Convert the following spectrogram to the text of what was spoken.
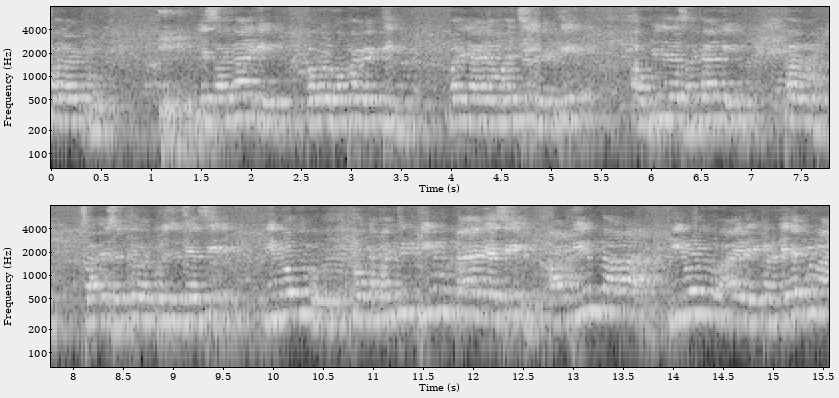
మనకు ఈ సంఘానికి ఒక గొప్ప వ్యక్తి మరి ఆయన మంచి వ్యక్తి. అభ్యుదయ సంఘాన్ని తన సాయశక్తుల కృషి చేసి ఈరోజు ఒక మంచి టీం తయారు చేసి ఆ టీం ద్వారా ఈరోజు ఆయన ఇక్కడ లేకుండా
